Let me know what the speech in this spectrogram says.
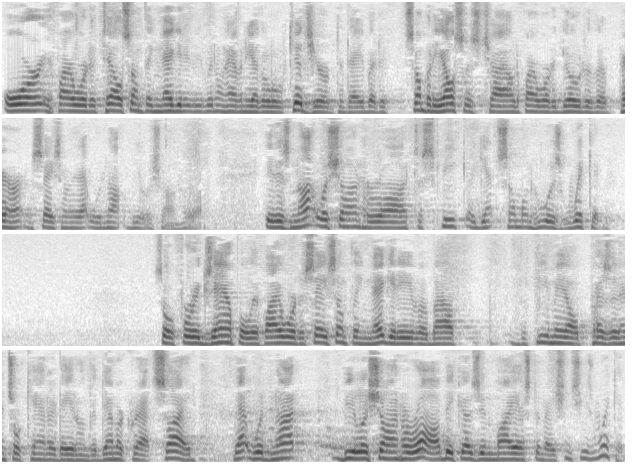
Or if I were to tell something negative, we don't have any other little kids here today, but if somebody else's child, if I were to go to the parent and say something, that would not be Lashon Hara. It is not Lashon Hara to speak against someone who is wicked. So, for example, if I were to say something negative about the female presidential candidate on the Democrat side, that would not be Lashon Hara because, in my estimation, she's wicked.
